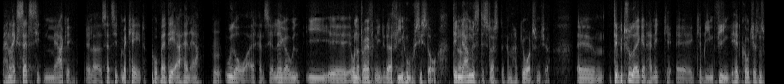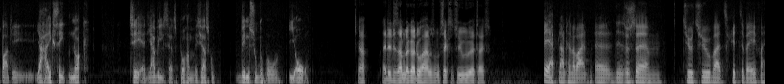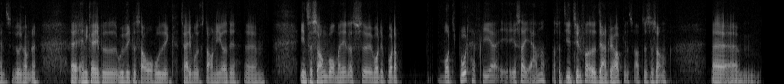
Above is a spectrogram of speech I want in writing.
han har ikke sat sit mærke, eller sat sit markat på, hvad det er, han er. Hmm. Udover at han ser lækker ud i øh, under draften i det der fine hus sidste år. Det er ja. nærmest det største, han har gjort, synes jeg. Øh, det betyder ikke, at han ikke øh, kan blive en fin head coach. Jeg synes bare, det, jeg har ikke set nok til, at jeg ville satse på ham, hvis jeg skulle vinde Super Bowl i år. Ja. Er det det samme, der gør, at du har ham som 26, Thijs? Ja, blandt hen ad vejen. Uh, det, jeg synes, uh, 2020 var et skridt tilbage fra hans vedkommende. Angrebet udviklede sig overhovedet ikke. Tværtimod stagnerede det. Øh, I en sæson, hvor man ellers, øh, hvor, det, hvor der hvor de burde have flere S'er i ærmet. Altså, de tilføjede DeAndre Hopkins op til sæsonen. Øh,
